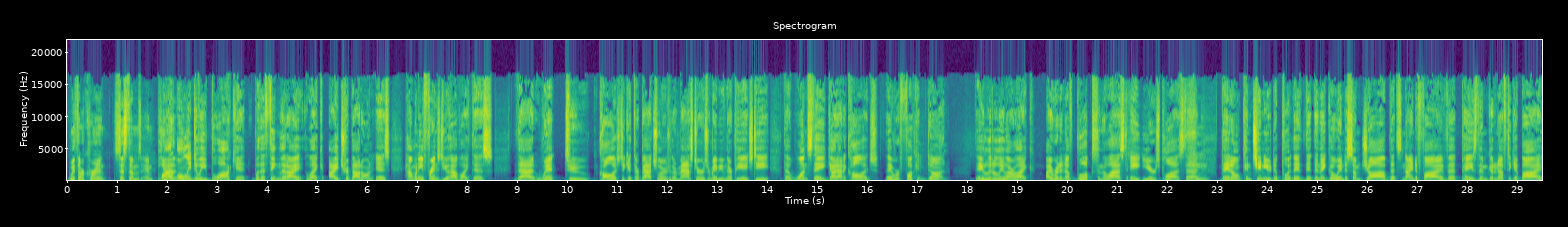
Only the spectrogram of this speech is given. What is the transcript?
with our current systems. And part Not of the, only do we block it, but the thing that I like, I trip out on is how many friends do you have like this that went to college to get their bachelor's or their master's or maybe even their PhD that once they got out of college, they were fucking done. They literally are like, I read enough books in the last eight years plus that hmm. they don't continue to put. They, they then they go into some job that's nine to five that pays them good enough to get by,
